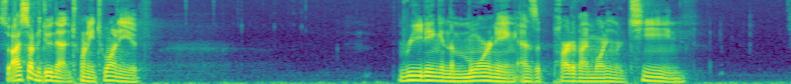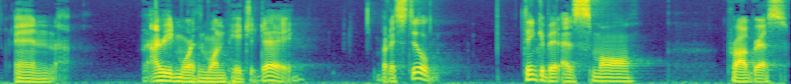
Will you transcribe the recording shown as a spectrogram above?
So I started doing that in 2020 of reading in the morning as a part of my morning routine. And I read more than one page a day, but I still think of it as small progress.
